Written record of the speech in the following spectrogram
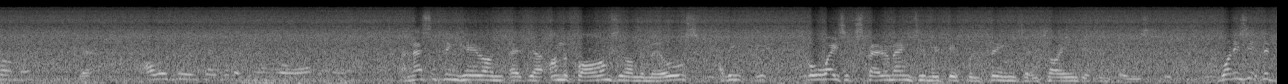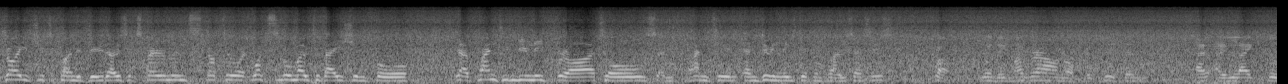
firmer. yeah. Always being careful that you don't roll up. And that's the thing here on uh, on the farms and on the mills. I think always experimenting with different things and trying different things. What is it that drives you to kind of do those experiments? Dr. What's your motivation for you know, planting unique varietals and planting and doing these different processes? Well, with my ground of precision, I, I like to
